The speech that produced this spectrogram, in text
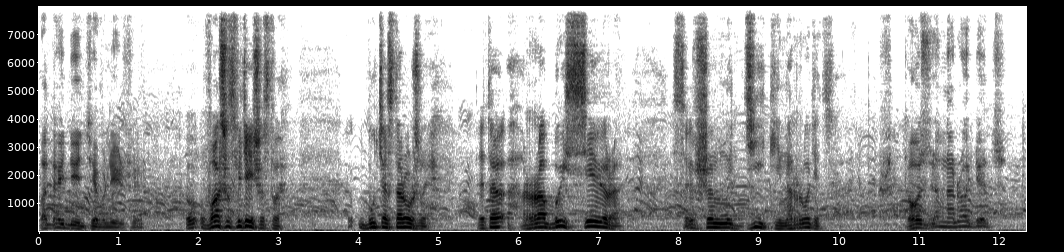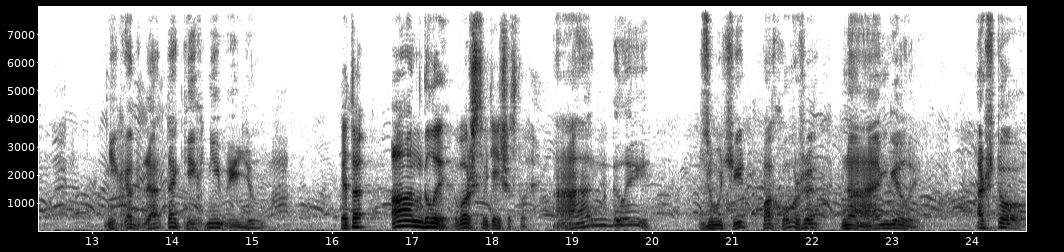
Подойдите ближе. Ваше святейшество, будьте осторожны. Это рабы с севера. Совершенно дикий народец. Что за народец? Никогда таких не видел. Это англы, ваше святейшество. Англы? Звучит похоже на ангелы. А что,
